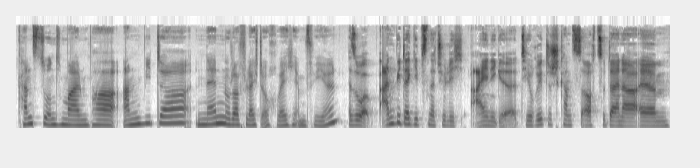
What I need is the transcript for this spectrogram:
kannst du uns mal ein paar Anbieter nennen oder vielleicht auch welche empfehlen? Also Anbieter gibt es natürlich einige. Theoretisch kannst du auch zu deiner ähm,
